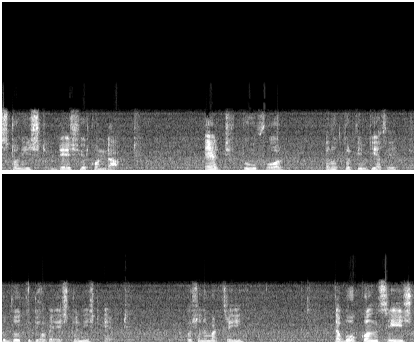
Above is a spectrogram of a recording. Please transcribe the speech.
astonished dash your conduct at to four এর উত্তর তিনটি আছে, শুদ্ধ উত্তরটি হবে astonished at question number three the book consist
